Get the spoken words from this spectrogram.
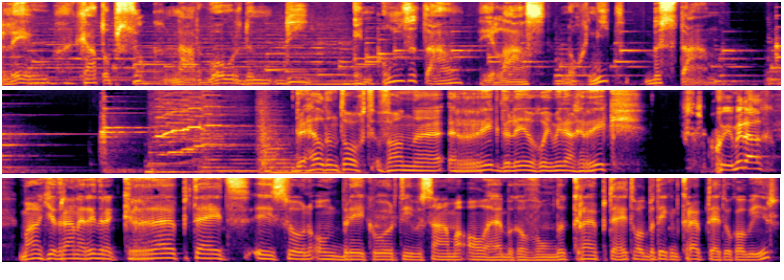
De Leeuw gaat op zoek naar woorden die in onze taal helaas nog niet bestaan. De heldentocht van eh, Rick de Leeuw. Goedemiddag, Rick. Goedemiddag. Mag ik je eraan herinneren, kruiptijd is zo'n ontbreekwoord die we samen al hebben gevonden. Kruiptijd, wat betekent kruiptijd ook alweer?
